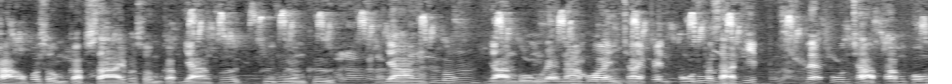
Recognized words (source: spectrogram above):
ขาวผสมกับทรายผสมกับยางพืชพื้นเมืองคือ ยางบงยางบงและน้ำอ้อยใช้เป็นปูนปูนประสานอิฐ และปูนฉาบทำโครง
